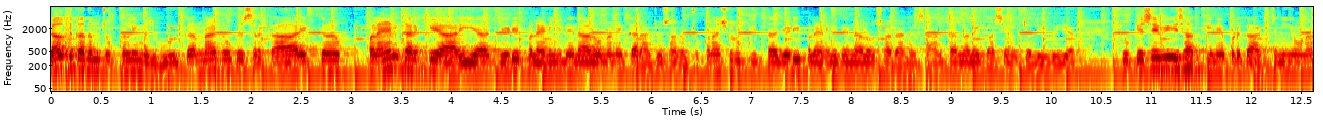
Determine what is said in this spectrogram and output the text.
ਗਲਤ ਕਦਮ ਚੁੱਕਣ ਲਈ ਮਜਬੂਰ ਕਰਨਾ, ਕਿਉਂਕਿ ਸਰਕਾਰ ਇੱਕ ਪਲਾਨ ਕਰਕੇ ਆ ਰਹੀ ਆ, ਜਿਹੜੇ ਪਲੈਨਿੰਗ ਦੇ ਨਾਲ ਉਹਨਾਂ ਨੇ ਘਰਾਂ ਚੋਂ ਸਾਨੂੰ ਚੁੱਕਣਾ ਸ਼ੁਰੂ ਕੀਤਾ, ਜਿਹੜੀ ਪਲੈਨਿੰਗ ਦੇ ਨਾਲ ਉਹ ਸਾਡਾ ਨੁਕਸਾਨ ਕਰਨ ਵਾਲੇ ਪਾਸੇ ਨੂੰ ਚੱਲੀ ਹੋਈ ਆ। ਸੋ ਕਿਸੇ ਵੀ ਸਾਥੀ ਨੇ ਭੜਕਾਟ 'ਚ ਨਹੀਂ ਆਉਣਾ।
